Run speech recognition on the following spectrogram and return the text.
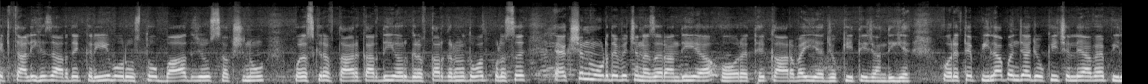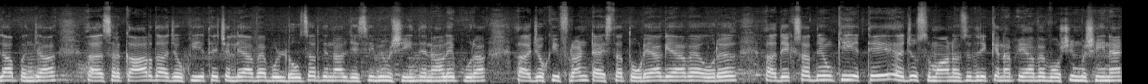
41000 ਦੇ ਕਰੀਬ ਔਰ ਉਸ ਤੋਂ ਬਾਅਦ ਜੋ ਸ਼ਖਸ ਨੂੰ ਪੁਲਿਸ ਗ੍ਰਿਫਤਾਰ ਕਰਦੀ ਹੈ ਔਰ ਗ੍ਰਿਫਤਾਰ ਕਰਨ ਤੋਂ ਬਾਅਦ ਪੁਲਿਸ ਐਕਸ਼ਨ ਮੋਡ ਦੇ ਵਿੱਚ ਨਜ਼ਰ ਆਂਦੀ ਹੈ ਔਰ ਇੱਥੇ ਕਾਰਵਾਈ ਹੈ ਜੋ ਕੀਤੀ ਜਾਂਦੀ ਹੈ। ਔਰ ਇੱਥੇ ਪੀਲਾ ਪੰਜਾ ਜੋ ਕਿ ਚੱਲਿਆ ਹੋਇਆ, ਪੀਲਾ ਪੰਜਾ ਸਰਕਾਰ ਦਾ ਜੋ ਕਿ ਇੱਥੇ ਚੱਲਿਆ ਹੋਇਆ ਬੁਲਡੋਜ਼ਰ ਦੇ ਨਾਲ, ਜੀਸੀਬੀ ਮਸ਼ੀਨ ਦੇ ਨਾਲ ਇਹ ਪੂਰਾ ਜੋ ਕਿ ਫਰੰਟ ਹੈ, ਇਸ ਦਾ ਤੋੜਿਆ ਗਿਆ ਹੈ ਔਰ ਦੇਖ ਸਕਦੇ ਹੋ ਕਿ ਇੱਥੇ ਜੋ ਸਮਾਨ ਉਸੇ ਤਰੀਕੇ ਨਾਲ ਪਿਆ ਹੋਇਆ, ਵਾਸ਼ਿੰਗ ਮਸ਼ੀਨ ਹੈ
